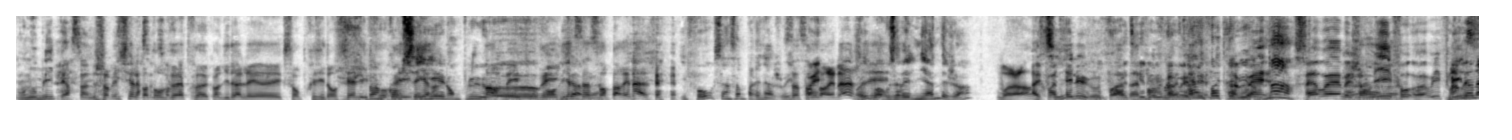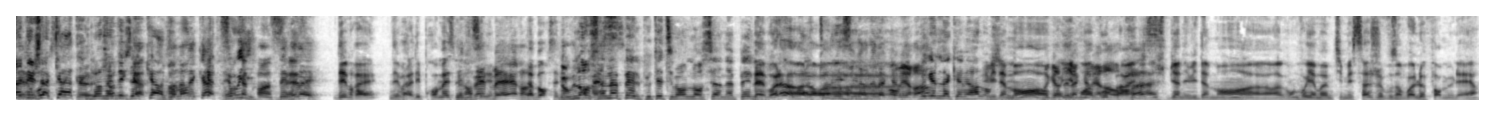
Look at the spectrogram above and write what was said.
On n'oublie personne. Jean-Michel, quand on veut être euh, candidat à l'élection présidentielle, il pas faut conseiller réunir... non plus, Non, mais il euh, faut réunir formidable, 500 hein. parrainages. Il faut 500 parrainages, oui. 500 parrainages. Oui, et- bah, vous avez le mien déjà. Voilà. Ah, il faut être Si. élu. Il faut être élu. Ah, il faut être Ah élu. Mince. Ah ouais, mais Jean-Mi, il faut. ah oui, faut Mais il en a déjà C'est quatre, que- il en a déjà quatre. quatre. Il en a Vraiment, 496. des vrais. Des vrais, des vrais, des promesses. Des vrais maires. D'abord, c'est des Donc lance un appel. Peut-être c'est le moment de lancer un appel. Ben voilà, euh, regardez la caméra. Regarde la caméra. lance-le. Évidemment, envoyez-moi vos parrainages, bien évidemment. Euh, Envoyez-moi un petit message, je vous envoie le formulaire.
